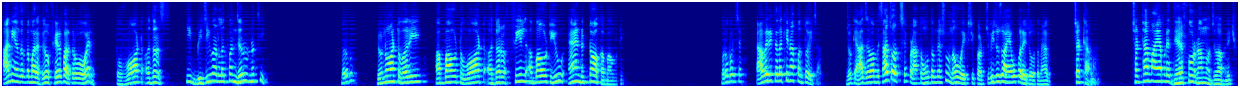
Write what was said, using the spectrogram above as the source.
આની અંદર તમારે જો ફેરફાર કરવો હોય ને, તો વોટ અધર્સથી બીજી વાર લખવાની જરૂર નથી. બરોબર? Do not worry about what other feel about you and talk about you બરોબર છે? આવી રીતે લખી નાખો ને તોય ચાલે. જો કે આ જવાબ સાચો જ છે, પણ આ તો હું તમને શું નવું એક શીખવાડું છું. બીજું જો અહીંયા ઉપર જુઓ તમે, હાલો. છઠ્ઠામાં. છઠ્ઠામાં અહીંયા આપણે ધેરફોર નામનો જવાબ લખ્યો.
